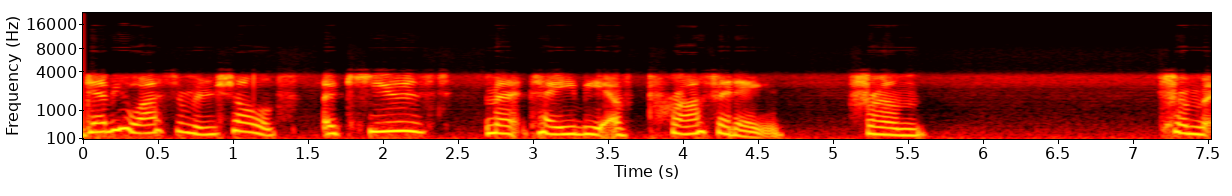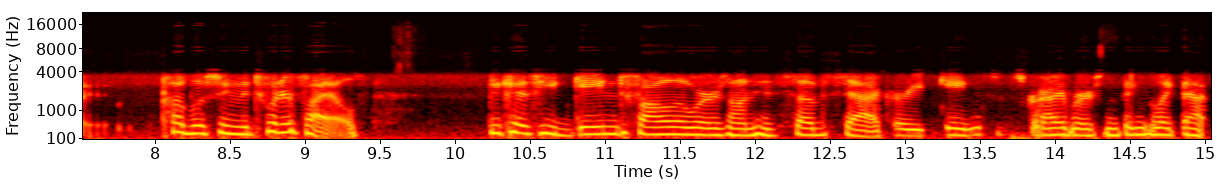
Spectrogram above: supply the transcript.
Debbie Wasserman Schultz accused Matt Taibbi of profiting from from publishing the Twitter files because he'd gained followers on his Substack or he'd gained subscribers and things like that.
